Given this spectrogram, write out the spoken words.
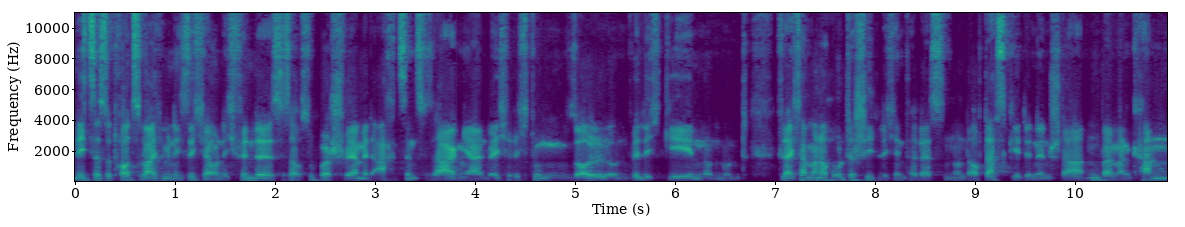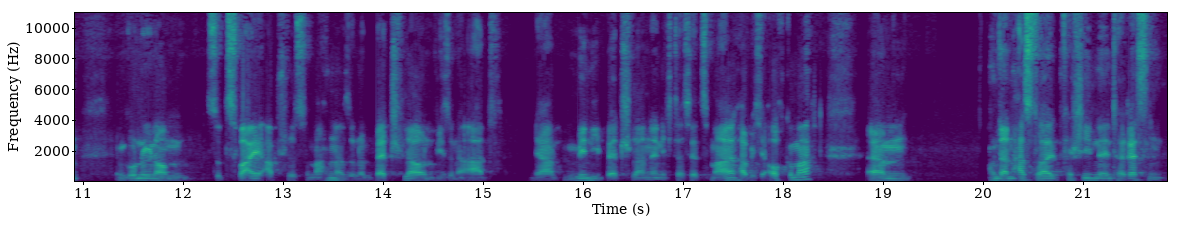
Nichtsdestotrotz war ich mir nicht sicher und ich finde, es ist auch super schwer mit 18 zu sagen, ja, in welche Richtung soll und will ich gehen und, und vielleicht hat man auch unterschiedliche Interessen und auch das geht in den Staaten, weil man kann im Grunde genommen so zwei Abschlüsse machen, also einen Bachelor und wie so eine Art, ja, Mini-Bachelor nenne ich das jetzt mal, habe ich auch gemacht. Ähm, und dann hast du halt verschiedene Interessen,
